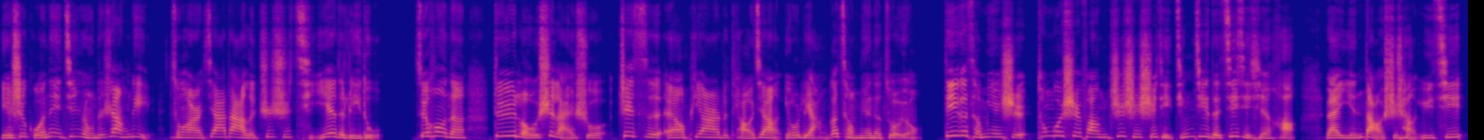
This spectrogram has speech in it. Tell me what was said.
也是国内金融的让利，从而加大了支持企业的力度。最后呢，对于楼市来说，这次 LPR 的调降有两个层面的作用。第一个层面是通过释放支持实体经济的积极信号，来引导市场预期，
